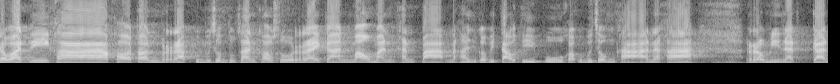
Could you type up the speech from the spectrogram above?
สวัสดีค่ะ ขอต้อนรับคุณผู้ชมทุกท่านเข้าสู่รายการเมาส์มันคันปากนะคะ อยู่กับพี่เต๋าทีภูค่ะคุณผู้ชมขานะคะ เรามีนัดกัน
